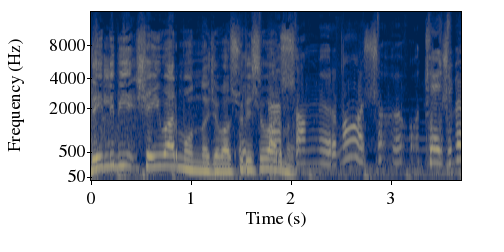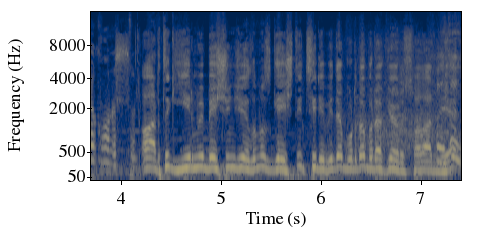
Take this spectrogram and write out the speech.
belli bir şey var mı onun acaba süresi var ben mı? sanmıyorum ama şu, tecrübe konuşsun. Artık 25. yılımız geçti tribi de burada bırakıyoruz falan diye.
